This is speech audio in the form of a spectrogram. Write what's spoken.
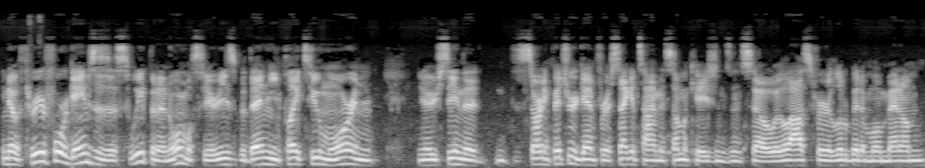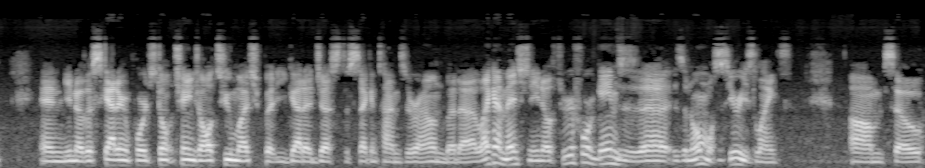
you know, three or four games is a sweep in a normal series, but then you play two more and, you know, you're seeing the, starting pitcher again for a second time in some occasions. And so it allows for a little bit of momentum. And, you know, the scattering reports don't change all too much, but you got to adjust the second times around. But uh, like I mentioned, you know, three or four games is a, is a normal series length. Um, so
